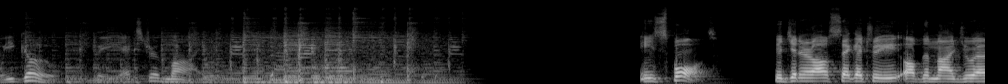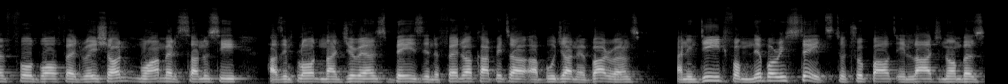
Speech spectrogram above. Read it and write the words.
we go the extra mile. In sport, the General Secretary of the Nigerian Football Federation, Mohamed Sanusi, has implored Nigerians based in the federal capital, Abuja and environs, and indeed from neighboring states to troop out in large numbers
